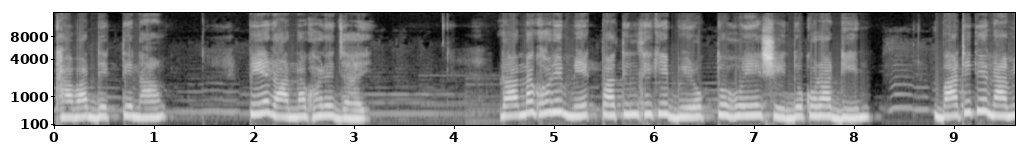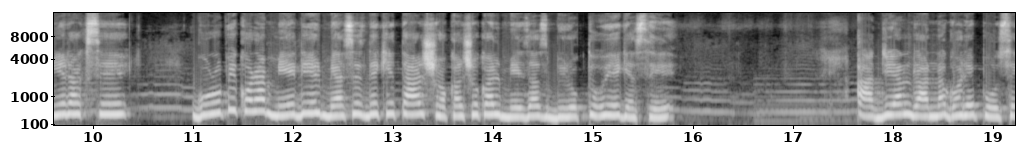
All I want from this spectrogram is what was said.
খাবার দেখতে না পেয়ে রান্নাঘরে যায়। রান্নাঘরে মেঘ পাতিল থেকে বিরক্ত হয়ে সিদ্ধ করা ডিম বাটিতে নামিয়ে রাখছে গ্রুপে করা মেয়েদের মেসেজ দেখে তার সকাল সকাল মেজাজ বিরক্ত হয়ে গেছে। আদ্রিয়ান রান্নাঘরে পৌঁছে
